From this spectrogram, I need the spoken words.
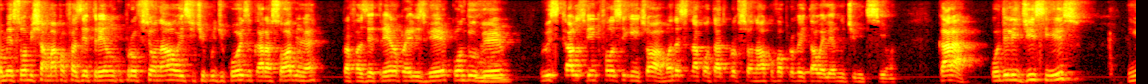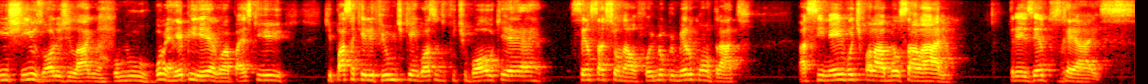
começou a me chamar para fazer treino com profissional, esse tipo de coisa. O cara sobe, né, para fazer treino para eles ver. Quando uhum. ver, Luiz Carlos vem que falou o seguinte: ó, manda assinar contrato profissional que eu vou aproveitar o Heleno no time de cima. Cara, quando ele disse isso, enchi os olhos de lágrimas, como, pô, me arrepiei agora. Parece que, que passa aquele filme de quem gosta de futebol que é sensacional. Foi meu primeiro contrato. Assinei, vou te falar, meu salário, 300 reais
